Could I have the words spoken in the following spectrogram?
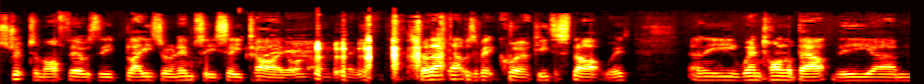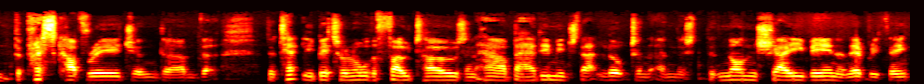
stripped them off. There was the blazer and MCC tie on underneath. so that, that was a bit quirky to start with. And he went on about the um, the press coverage and um, the, the Tetley bitter and all the photos and how bad image that looked and, and the, the non shaving and everything.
